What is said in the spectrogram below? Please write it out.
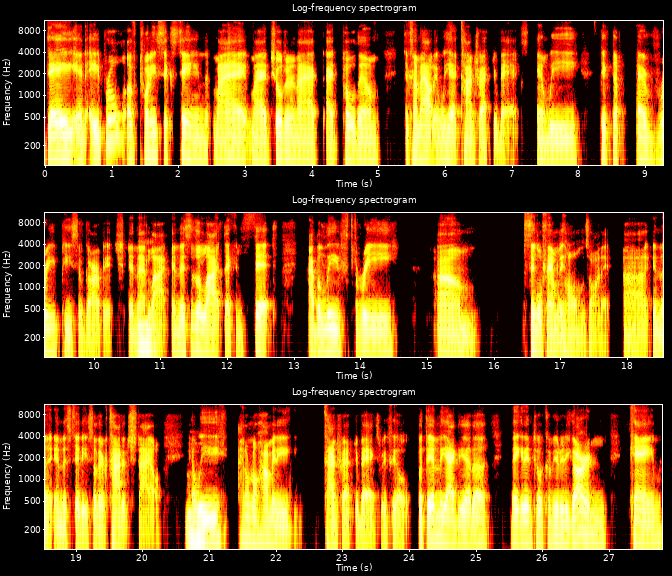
day in April of 2016, my my children and I I told them to come out and we had contractor bags and we picked up every piece of garbage in that mm. lot. And this is a lot that can fit, I believe, three um, single family homes on it uh, in the in the city. So they're cottage style. Mm-hmm. And we, I don't know how many contractor bags we filled, but then the idea to make it into a community garden came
